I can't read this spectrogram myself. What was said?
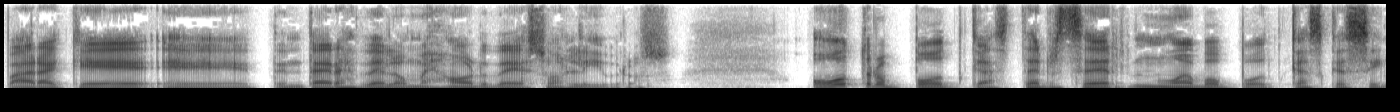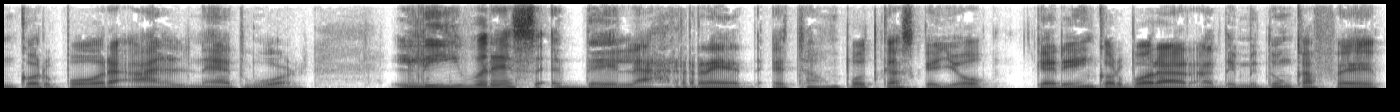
para que eh, te enteres de lo mejor de esos libros otro podcast, tercer nuevo podcast que se incorpora al network. Libres de la red. Este es un podcast que yo quería incorporar a Te invito a un café,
